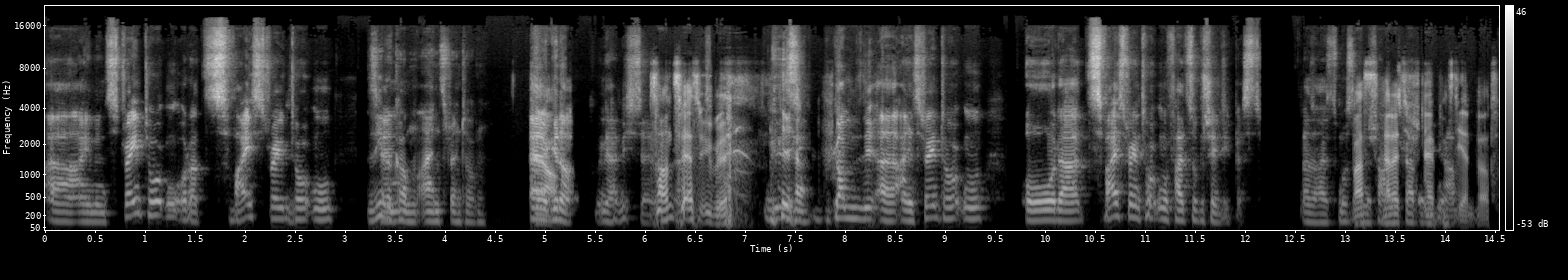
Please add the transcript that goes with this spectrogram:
äh, einen Strain-Token oder zwei Strain-Token. Sie ähm, bekommen einen Strain-Token. Äh, genau. genau. Ja, nicht. Sonst wäre es übel. Sie ja. bekommen sie, äh, einen Strain-Token oder zwei Strain-Token, falls du beschädigt bist. Also heißt, muss Was relativ schnell passieren wird.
